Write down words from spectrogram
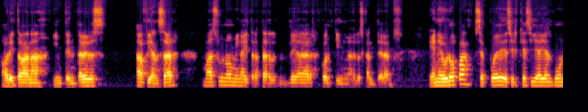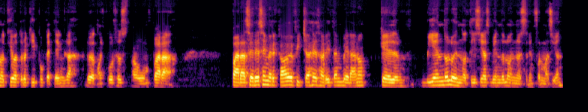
Ahorita van a intentar afianzar más su nómina y tratar de dar continuidad a los canteranos. En Europa se puede decir que sí hay alguno que otro equipo que tenga los recursos aún para, para hacer ese mercado de fichajes ahorita en verano, que viéndolo en noticias, viéndolo en nuestra información,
